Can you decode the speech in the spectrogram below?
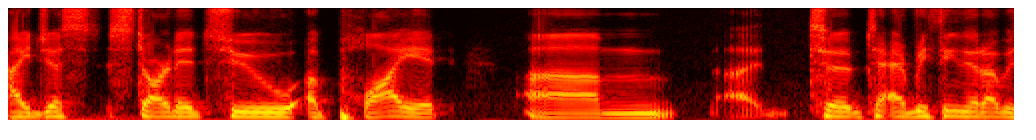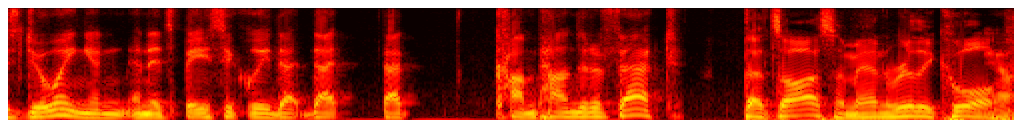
I just started to apply it um, uh, to to everything that I was doing, and and it's basically that that that compounded effect. That's awesome, man. Really cool. Yeah.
